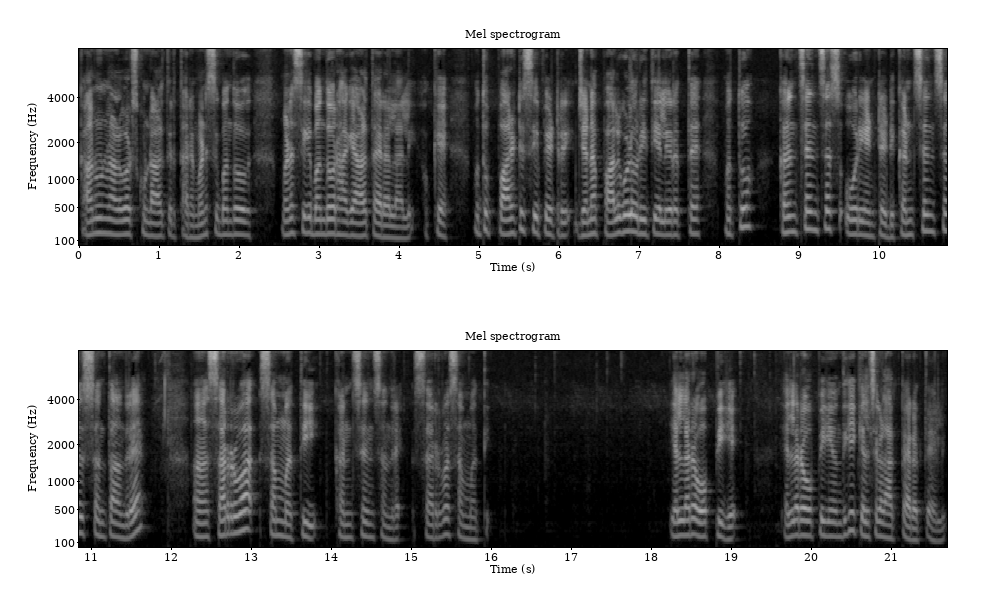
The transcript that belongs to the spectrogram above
ಕಾನೂನನ್ನು ಅಳವಡಿಸ್ಕೊಂಡು ಆಳ್ತಿರ್ತಾರೆ. ಮನಸ್ಸಿಗೆ ಬಂದೋ, ಮನಸ್ಸಿಗೆ ಬಂದವರು ಹಾಗೆ ಆಳ್ತಾ ಇರಲ್ಲ ಅಲ್ಲಿ. ಓಕೆ ಮತ್ತು ಪಾರ್ಟಿಸಿಪೇಟ್ರಿ ಜನ ಪಾಲ್ಗೊಳ್ಳೋ ರೀತಿಯಲ್ಲಿರುತ್ತೆ. ಮತ್ತು ಕನ್ಸೆನ್ಸಸ್ ಓರಿಯೆಂಟೆಡ್ ಕನ್ಸೆನ್ಸಸ್ ಅಂತ ಅಂದರೆ ಸರ್ವಸಮ್ಮತಿ ಕನ್ಸೆನ್ಸ್ ಅಂದರೆ ಸರ್ವಸಮ್ಮತಿ ಎಲ್ಲರ ಒಪ್ಪಿಗೆ. ಎಲ್ಲರ ಒಪ್ಪಿಗೆಯೊಂದಿಗೆ ಕೆಲಸಗಳಾಗ್ತಾ ಇರುತ್ತೆ ಅಲ್ಲಿ.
